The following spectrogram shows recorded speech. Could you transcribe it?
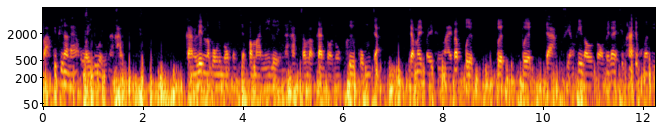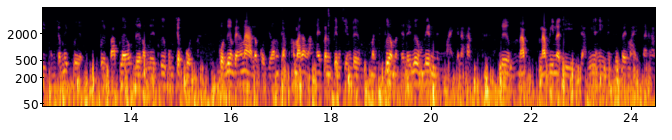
ฝากพี่พี่ๆนานาไว้ด้วยนะครับ การเล่นลำโพงริมบงผมจะประมาณนี้เลยนะครับสำหรับการต่อนกคือผมจะจะไม่ไปถึงหมายปั๊บเปิดเปิดเปิดจากเสียงที่เราต่อไม่ได้สิบห้าสิบนาที ผมจะไม่เปิดเปิดปั๊บแล้วเดินออกเลยคือผมจะกด กดเลื่อนไปข้างหน้าแล้วกดย้อนกลับเข้ามาข้างหลังให้มันเป็นเสียงเดิม มันเพื่อมันจะได้เริ่มเล่นหนึ่งใหม่นะครับ เริ่มนับนับวินาทีจากวินาทีหนึ่งขึ้นไปใหม่นะครับ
